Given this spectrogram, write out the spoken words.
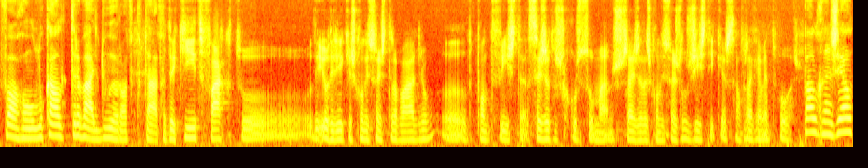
forram o local de trabalho do eurodeputado. Portanto, aqui, de facto, eu diria que as condições de trabalho, uh, do ponto de vista, seja dos recursos humanos, seja das condições logísticas, são francamente boas. Paulo Rangel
